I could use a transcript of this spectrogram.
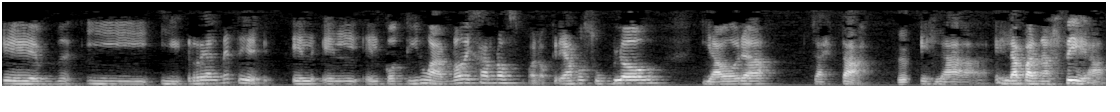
Eh, y, y, realmente el, el, el continuar, no dejarnos, bueno, creamos un blog y ahora ya está, es la, es la panacea.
